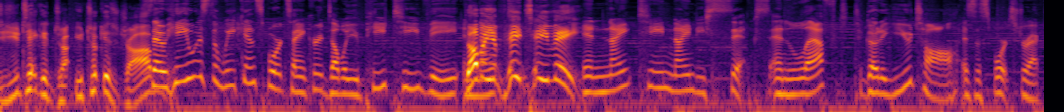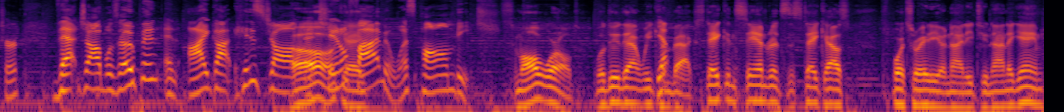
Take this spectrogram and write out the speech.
did you take a job? You took his job? So he was the weekend sports anchor at WPTV. in WPTV. in 1996 and left to go to Utah as a sports director. That job was open, and I got his job Oh, at Channel okay. 5 in West Palm Beach. Small world. We'll do that when we come Yep. back. Steak and Sandra, it's the Steakhouse, Sports Radio 92.9 A game.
